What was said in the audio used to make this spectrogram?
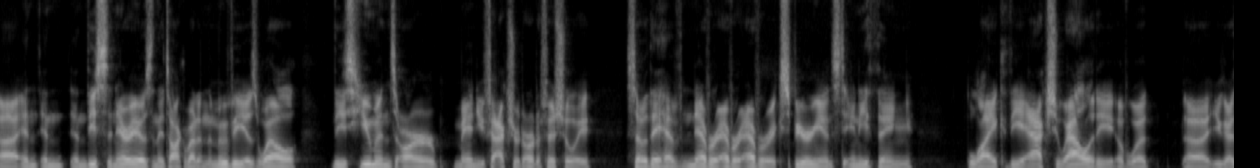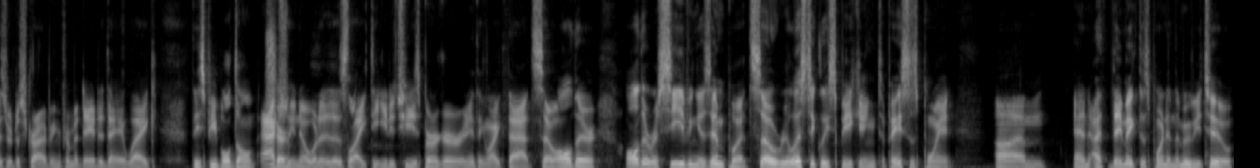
uh, in, in in these scenarios, and they talk about it in the movie as well, these humans are manufactured artificially, so they have never, ever, ever experienced anything like the actuality of what uh, you guys are describing from a day to day. Like these people don't actually know what it is like to eat a cheeseburger or anything like that. So all they're all they're receiving is input. So realistically speaking, to Pace's point, um, and I, they make this point in the movie too.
